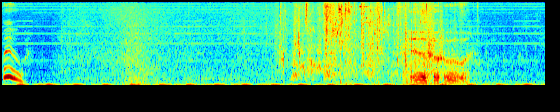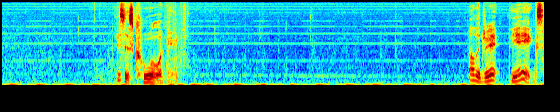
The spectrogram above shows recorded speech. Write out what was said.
Woo. Ooh. This is cool looking. Oh, the the eggs.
